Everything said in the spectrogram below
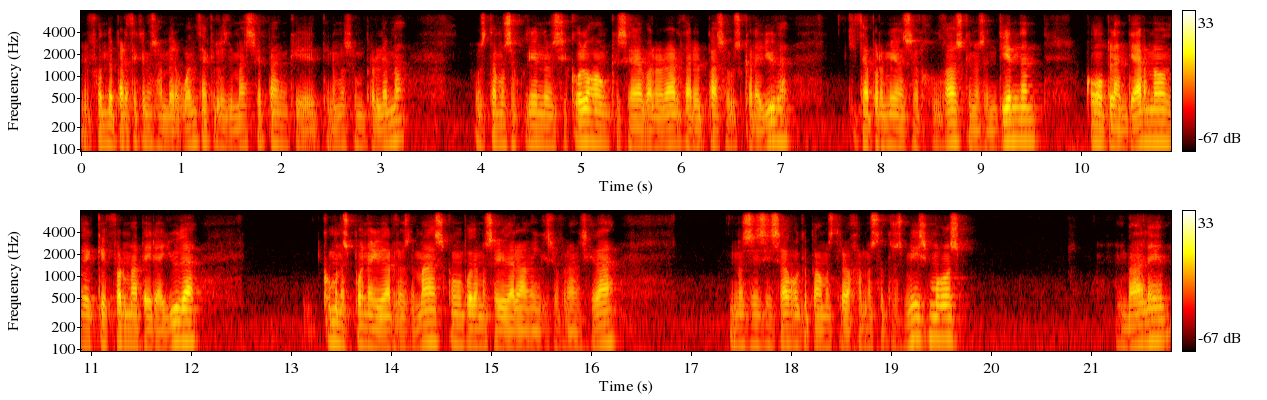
En el fondo parece que nos avergüenza que los demás sepan que tenemos un problema o estamos acudiendo a un psicólogo, aunque sea de valorar dar el paso a buscar ayuda, quizá por miedo a ser juzgados, que nos entiendan, cómo plantearnos, de qué forma pedir ayuda, cómo nos pueden ayudar los demás, cómo podemos ayudar a alguien que sufre ansiedad. No sé si es algo que podamos trabajar nosotros mismos. ¿Vale?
